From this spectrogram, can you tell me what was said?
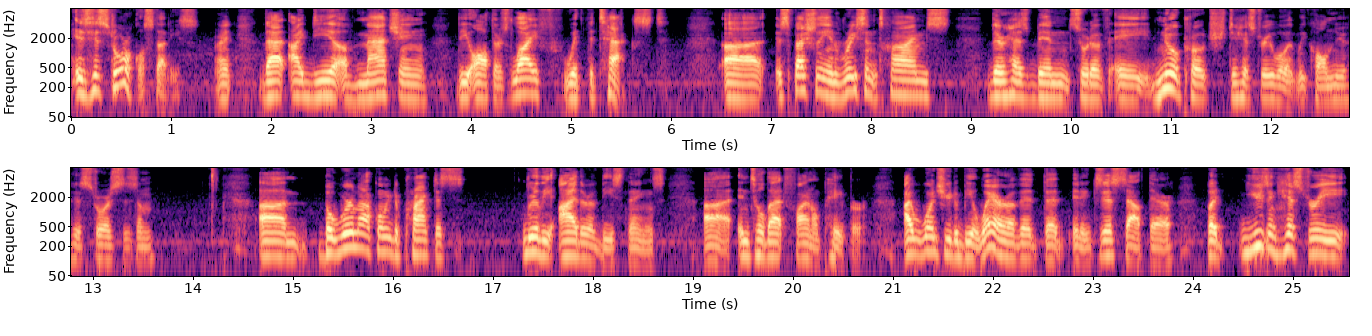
is historical studies, right? That idea of matching the author's life with the text. Uh, especially in recent times, there has been sort of a new approach to history, what we call new historicism. Um, but we're not going to practice really either of these things uh, until that final paper. I want you to be aware of it, that it exists out there, but using history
